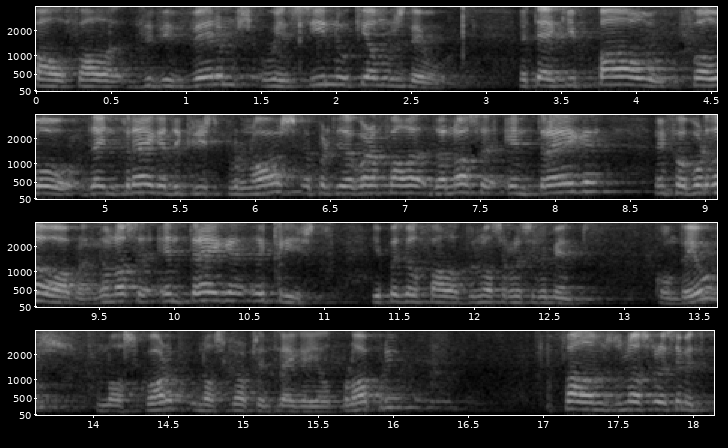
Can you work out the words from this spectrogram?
Paulo fala de vivermos o ensino que ele nos deu. Até aqui Paulo falou da entrega de Cristo por nós, a partir de agora fala da nossa entrega em favor da obra, da nossa entrega a Cristo. E depois ele fala do nosso relacionamento com Deus, o nosso corpo, o nosso corpo se entrega a Ele próprio. Fala-nos do nosso relacionamento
